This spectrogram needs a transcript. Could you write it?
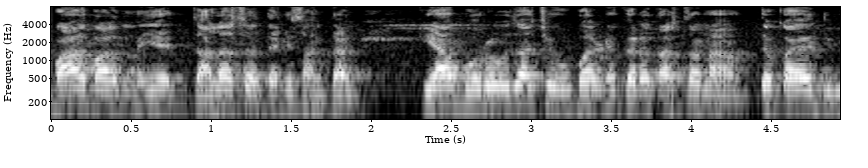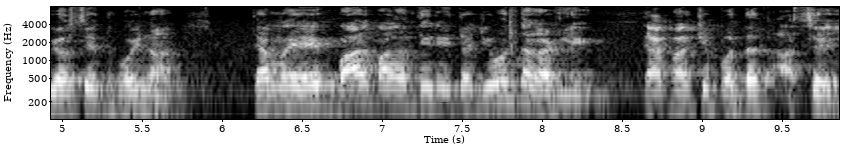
बाळ बाळ म्हणजे झालं असं त्यांनी सांगतात की या बुरुजाची उभारणी करत असताना तो काय व्यवस्थित होईना. त्यामुळे एक बाळ बाळंतीने इथं जिवंत काढली त्या काळची पद्धत असेल.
